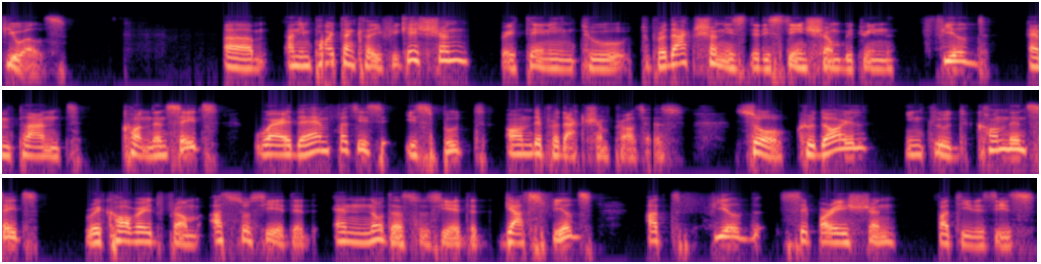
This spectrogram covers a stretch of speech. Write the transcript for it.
fuels. Um, an important clarification pertaining to, to production is the distinction between field and plant condensates, where the emphasis is put on the production process. So crude oil include condensates recovered from associated and not associated gas fields at field separation facilities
